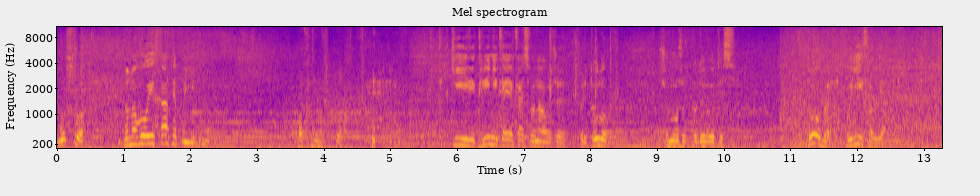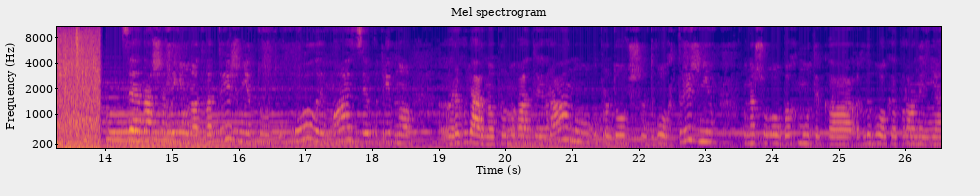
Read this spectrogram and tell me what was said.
Ну що, до нової хати поїдемо. В Києві клініка якась, вона вже притулок, що можуть подивитись. Добре, поїхав я. Це наше меню на два тижні. Тут уколи, мазі. Потрібно е, регулярно промивати рану упродовж двох тижнів. У нашого бахмутика глибоке поранення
